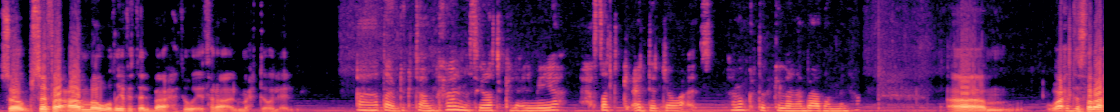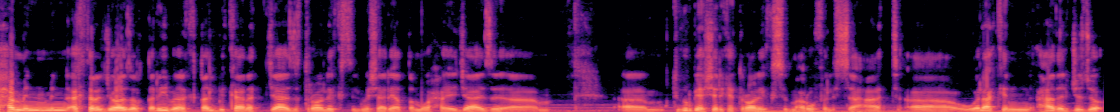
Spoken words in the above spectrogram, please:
So بصفة عامة وظيفة الباحث هو إثراء المحتوى العلمي. آه طيب دكتور من خلال مسيرتك العلمية حصلت عدة جوائز هل ممكن تذكر لنا بعضا منها؟ واحدة صراحة من من أكثر الجوائز القريبة لقلبي كانت جائزة رولكس للمشاريع الطموحة. هي جائزة تقوم بها شركة رولكس المعروفة للساعات. أه، ولكن هذا الجزء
